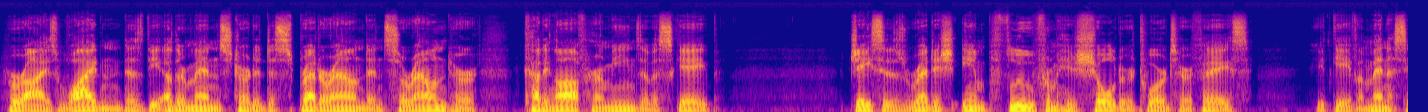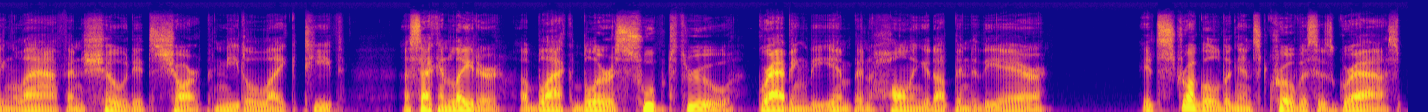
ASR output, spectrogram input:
Her eyes widened as the other men started to spread around and surround her, cutting off her means of escape. Jace's reddish imp flew from his shoulder towards her face. It gave a menacing laugh and showed its sharp, needle like teeth. A second later, a black blur swooped through, grabbing the imp and hauling it up into the air. It struggled against Crovis's grasp,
